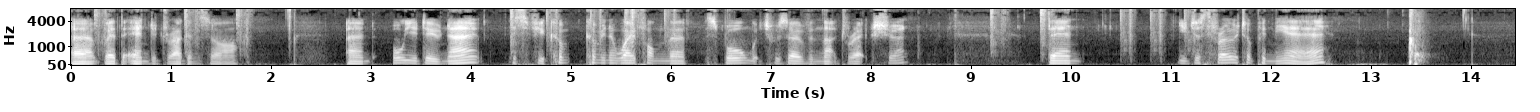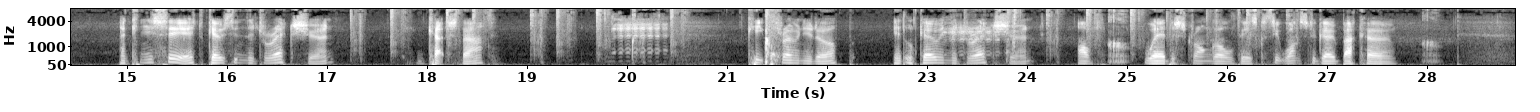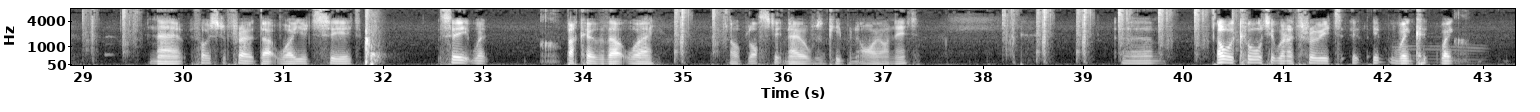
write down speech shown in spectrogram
uh, where the ender dragons are. And all you do now is if you're com coming away from the spawn, which was over in that direction, then you just throw it up in the air. And can you see it? Goes in the direction. Catch that. Keep throwing it up. It'll go in the direction of where the stronghold is because it wants to go back home. Now, if I was to throw it that way, you'd see it. See, it went back over that way. I've lost it now. I wasn't keeping an eye on it. Um, oh, I caught it when I threw it. It, it went, went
